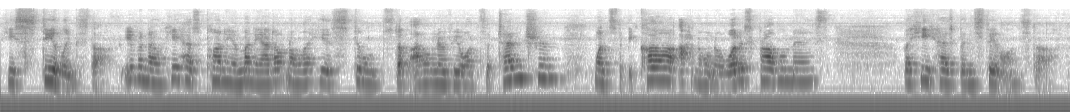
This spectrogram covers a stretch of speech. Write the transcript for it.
he's stealing stuff. Even though he has plenty of money, I don't know why he is stealing stuff. I don't know if he wants attention, wants to be caught, I don't know what his problem is. But he has been stealing stuff.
